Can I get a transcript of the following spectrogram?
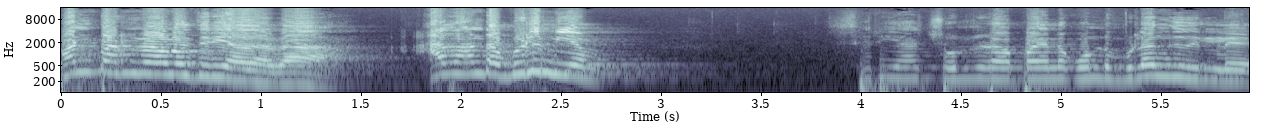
பண்பாடுன்னா தெரியாதாடா. அதான்டா விழுமியம். சரியா சொல்லுடாப்பா எனக்கு கொண்டு விளங்குது இல்லை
